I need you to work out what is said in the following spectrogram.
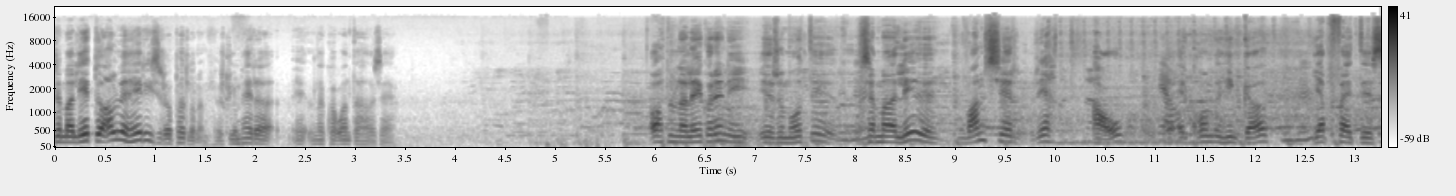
sem að letu alveg heyri í sér á pöllunum. Við skulum heyra hérna hvað Vanda hafa að segja. Opnulega leikurinn í, í þessu móti mm -hmm. sem að liðu vann sér rétt á, Já. er komið hingað, mm -hmm. jafnfætis,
